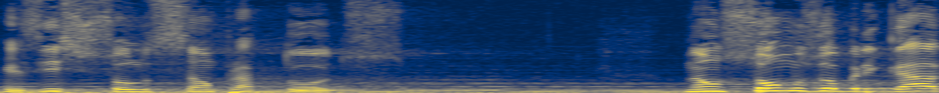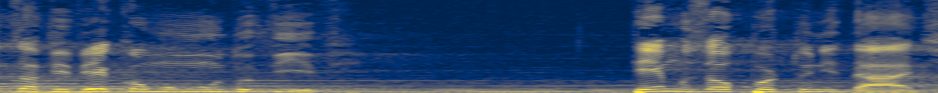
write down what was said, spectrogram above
Existe solução para todos. Não somos obrigados a viver como o mundo vive. Temos a oportunidade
